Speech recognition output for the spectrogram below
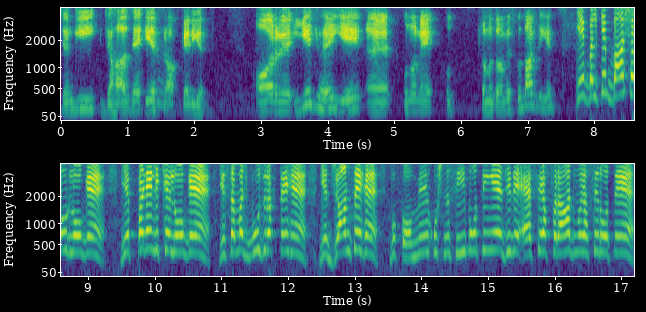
जंगी जहाज़ हैं एयरक्राफ्ट कैरियर। और ये जो है ये उन्होंने समुद्रों में इसको उतार दिए। ये बल्कि बाशौर लोग हैं ये पढ़े लिखे लोग हैं ये समझ बूझ रखते हैं ये जानते हैं। वो कौमें खुश नसीब होती हैं जिन्हें ऐसे अफराद मुयसर होते हैं।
